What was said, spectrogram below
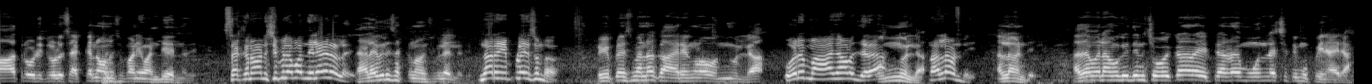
മാത്രമേ ഓടിയിട്ടുള്ളൂ. സെക്കൻഡ് ഓണർഷിപ്പാണ് ഈ വണ്ടി വരുന്നത്. സെക്കൻഡ് ഓണർഷിപ്പിലപ്പോ നിലവിലുള്ളത്? നിലവിൽ സെക്കൻഡ് ഓൺഷിപ്പിലല്ലേ എന്നാ റീപ്ലേസ് ഉണ്ടോ? റീപ്ലേസ്മെന്റോ കാര്യങ്ങളോ ഒന്നുമില്ല. ഒരു മാഞ്ഞോളം ചില ഒന്നുമില്ല. നല്ല വണ്ടി. നല്ല വണ്ടി. അതേപോലെ നമുക്ക് ഇതിന് ചോദിക്കുന്ന റേറ്റ് ആണ് മൂന്ന് ലക്ഷത്തി മുപ്പതിനായിരം.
